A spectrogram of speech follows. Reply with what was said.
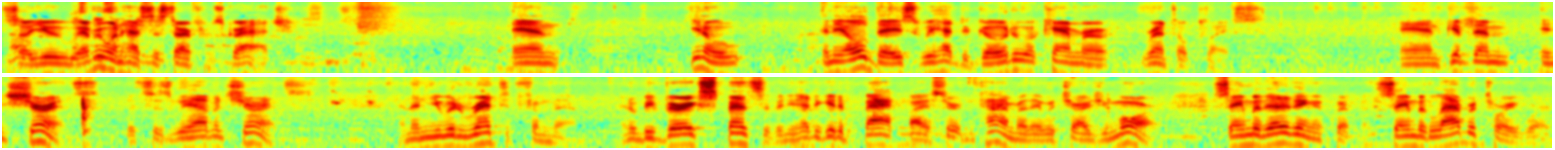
so you everyone has to start from scratch. And you know, in the old days, we had to go to a camera rental place and give them insurance that says we have insurance. And then you would rent it from them. And it would be very expensive, and you had to get it back by a certain time or they would charge you more. Same with editing equipment, same with laboratory work.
